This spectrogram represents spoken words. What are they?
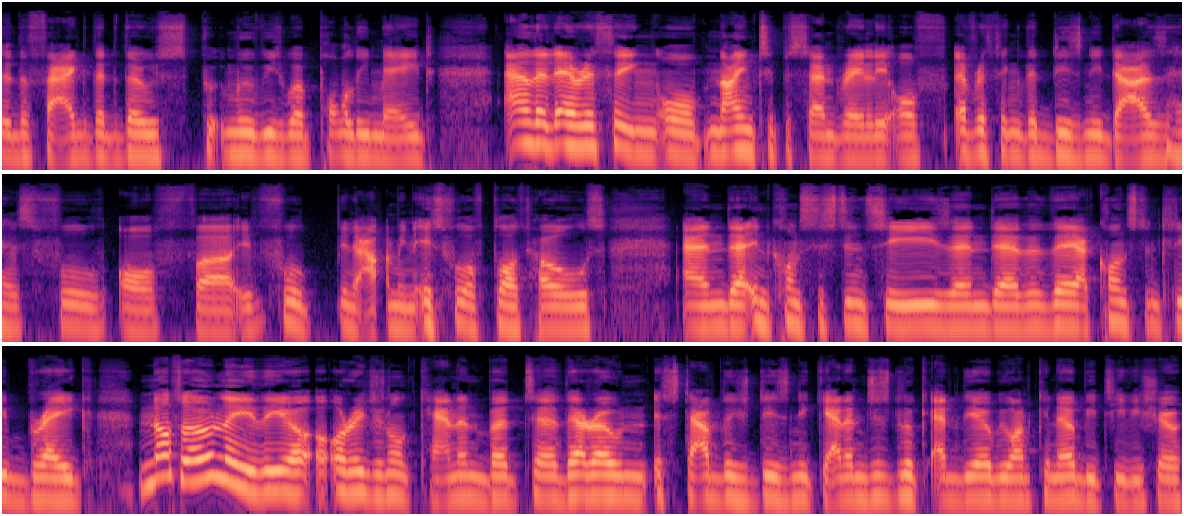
the fact that those movies were poorly made and that everything, or 90% really, of everything that Disney does has full of, uh, full, you know, I mean, is full of plot holes and uh, inconsistencies, and uh, they are constantly break not only the uh, original canon but uh, their own established Disney canon. Just look at the Obi Wan Kenobi TV show;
